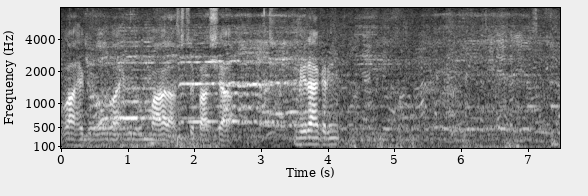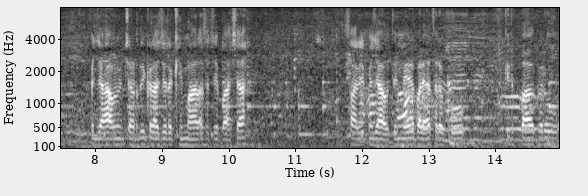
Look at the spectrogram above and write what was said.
ਵਾਹਿਗੁਰੂ ਵਾਹਿਗੁਰੂ ਮਹਾਰਾਜ ਸੱਚੇ ਪਾਤਸ਼ਾਹ ਮੇਰਾ ਕਰੀ ਪੰਜਾਬ ਨੂੰ ਚੜ੍ਹਦੀ ਕਲਾ 'ਚ ਰੱਖੀ ਮਹਾਰਾਜ ਸੱਚੇ ਪਾਤਸ਼ਾਹ ਸਾਰੇ ਪੰਜਾਬ ਤੇ ਮਿਹਰ ਭਰਿਆ ਹੱਥ ਰੱਖੋ, ਕਿਰਪਾ ਕਰੋ।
